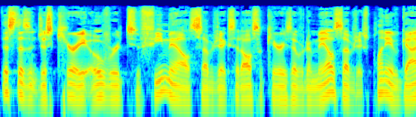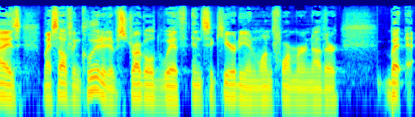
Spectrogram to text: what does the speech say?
this doesn't just carry over to female subjects it also carries over to male subjects. Plenty of guys myself included have struggled with insecurity in one form or another. But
